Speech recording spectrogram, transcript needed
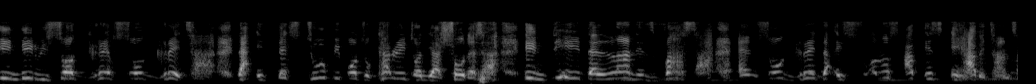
indeed we saw grapes so great that it takes two people to carry it on their shoulders. Indeed, the land is vast and so great that it swallows up its inhabitants.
